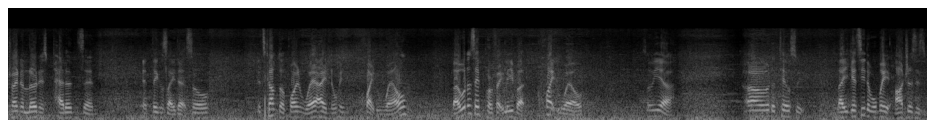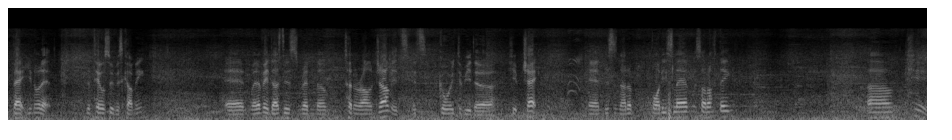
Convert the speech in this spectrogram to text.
trying to learn his patterns and and things like that. So it's come to a point where I know him quite well, but I wouldn't say perfectly, but quite well. So yeah. Oh, the tail sweep. Like you can see the moment he arches his back, you know that the tail sweep is coming. And whenever he does this random turnaround jump, it's it's going to be the hip check. And this is another body slam sort of thing. Okay.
